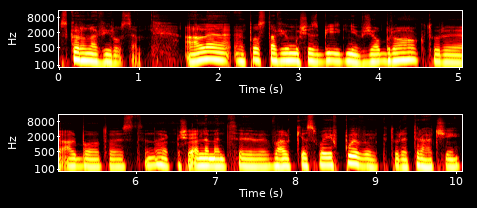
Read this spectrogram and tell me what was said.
z koronawirusem. Ale postawił mu się Zbigniew Ziobro, który albo to jest, no jak myślę, element y, walki o swoje wpływy, które traci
